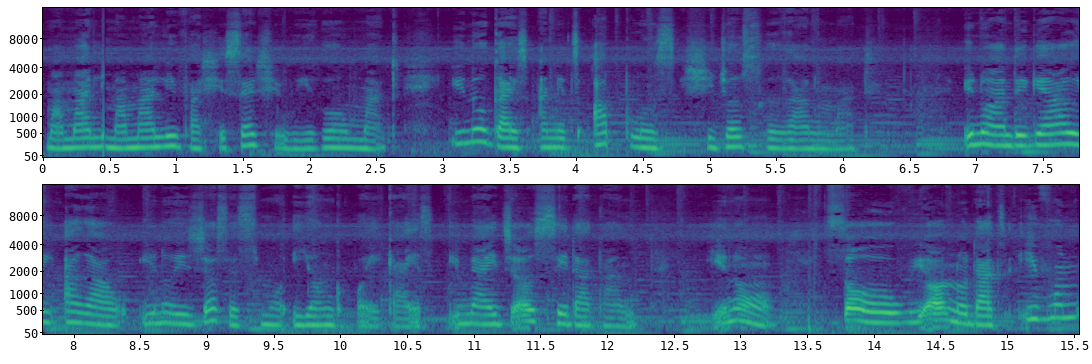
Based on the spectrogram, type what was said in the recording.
Mama, Mama Liva, she said she will go mad. You know, guys, and it happens, she just ran mad. You know, and again, Ara, you know, he's just a small young boy, guys. You might just say that, and you know, so we all know that even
